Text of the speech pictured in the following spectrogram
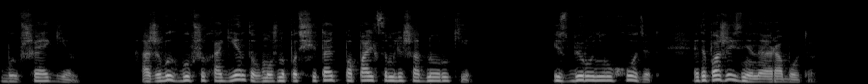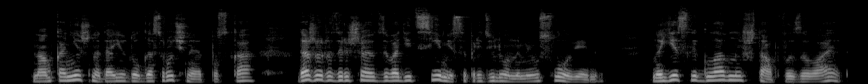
бывший агент. А живых бывших агентов можно подсчитать по пальцам лишь одной руки. Из бюро не уходят. Это пожизненная работа. Нам, конечно, дают долгосрочные отпуска, даже разрешают заводить семьи с определенными условиями. Но если главный штаб вызывает,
